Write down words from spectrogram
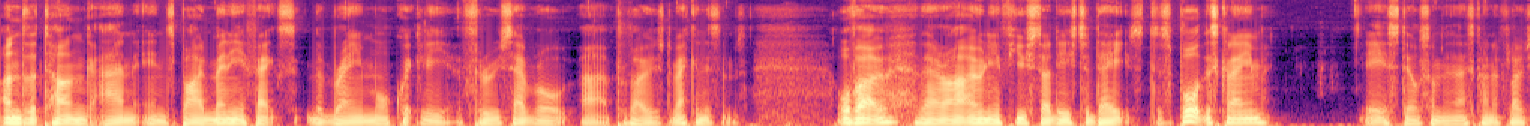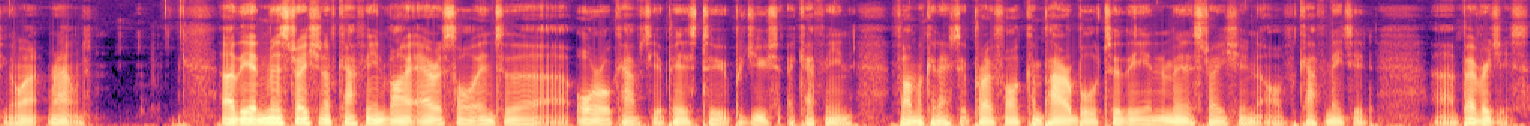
under the tongue, and inspired many effects the brain more quickly through several uh, proposed mechanisms. Although there are only a few studies to date to support this claim, it is still something that's kind of floating around. Uh, the administration of caffeine via aerosol into the uh, oral cavity appears to produce a caffeine pharmacokinetic profile comparable to the administration of caffeinated uh, beverages.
